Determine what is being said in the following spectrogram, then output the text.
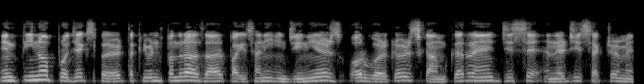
ان تینوں پروجیکٹس پر تقریباً پندرہ ہزار پاکستانی انجینئرز اور ورکرز کام کر رہے ہیں، جس سے انرجی سیکٹر میں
